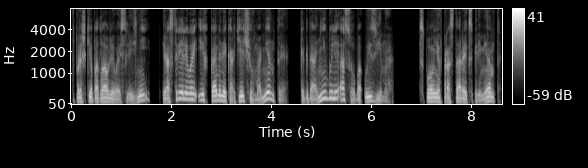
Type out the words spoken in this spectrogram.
в прыжке подлавливая слизней и расстреливая их каменной картечью в моменты, когда они были особо уязвимы. Вспомнив про старый эксперимент,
